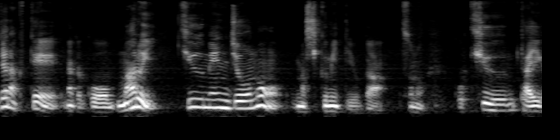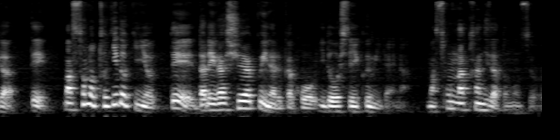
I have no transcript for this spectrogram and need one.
じゃなくてなんかこう丸い球面上の、仕組みっていうかそのこう球体があって、まあ、その時々によって誰が主役になるかこう移動していくみたいな、まあ、そんな感じだと思うんですよ。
